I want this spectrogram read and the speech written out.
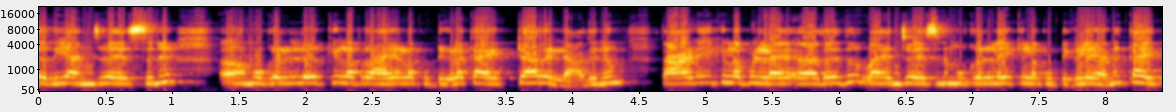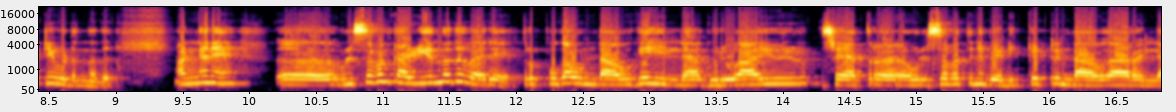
ചെറിയ അഞ്ചു വയസ്സിന് മുകളിലേക്കുള്ള പ്രായമുള്ള കുട്ടികളെ കയറ്റാറില്ല. അതിലും താഴേക്കുള്ള പിള്ളേ അതായത് അഞ്ചു വയസ്സിന് മുകളിലേക്കുള്ള കുട്ടികളെയാണ് കയറ്റി വിടുന്നത്. അങ്ങനെ ഉത്സവം കഴിയുന്നത് വരെ തൃപ്പുക ഉണ്ടാവുകയില്ല ഗുരുവായൂർ ക്ഷേത്ര ഉത്സവത്തിന് വെടിക്കെട്ട് ഉണ്ടാകാറില്ല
